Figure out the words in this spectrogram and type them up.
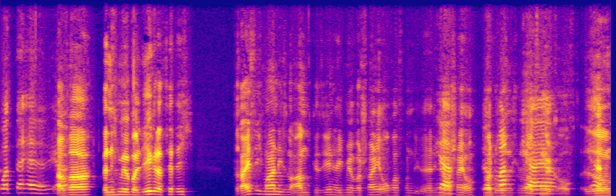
What the hell? Ja. Aber wenn ich mir überlege, das hätte ich 30 Mal an diesem Abend gesehen, hätte ich mir wahrscheinlich auch was von hätte ich mir Ja, wahrscheinlich auch ein paar Dosen schon ja, davon ja. gekauft. Also Ja.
